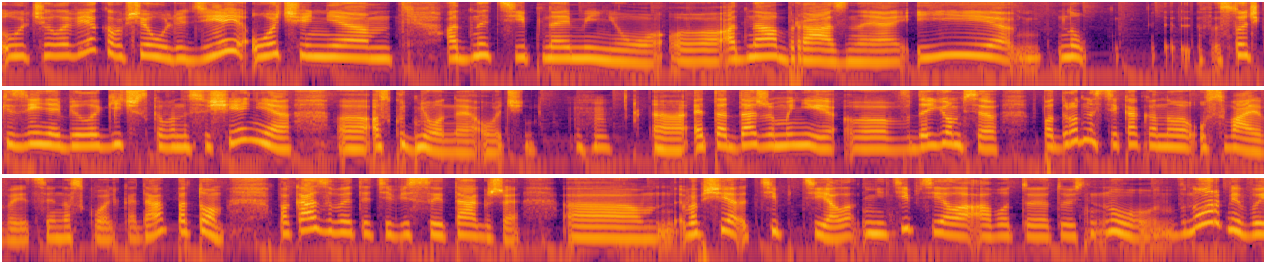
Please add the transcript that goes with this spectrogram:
у человека, вообще у людей очень эм, однотипное меню, э, однообразное и, ну, э, с точки зрения биологического насыщения э, оскудненное очень. Э, Это даже мы не э, вдаемся в подробности, как оно усваивается и насколько. Да? Потом показывает эти весы также э, вообще тип тела, не тип тела, а вот, э, то есть, ну, в норме вы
